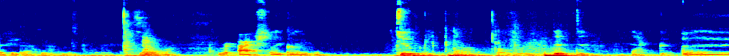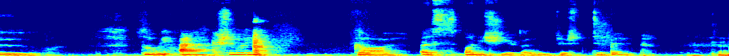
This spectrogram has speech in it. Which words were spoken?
Okay, that's it. So we're actually going to the, the back. Oh. So we actually got a sponge here that we just dip it. Okay.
